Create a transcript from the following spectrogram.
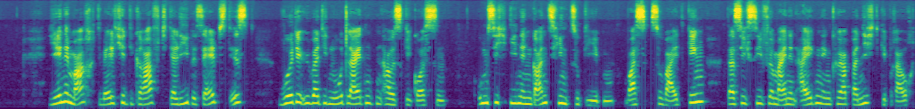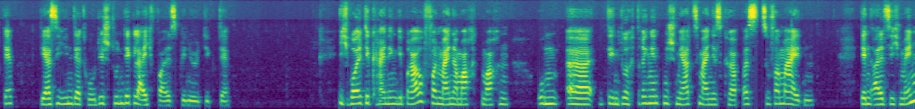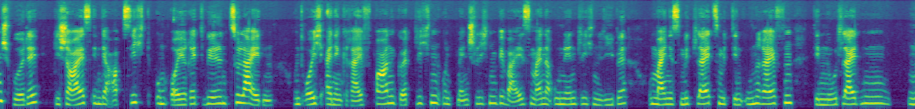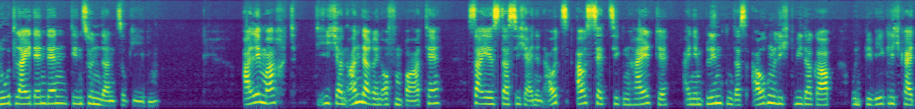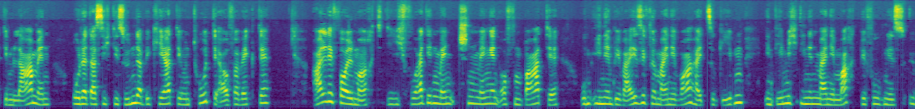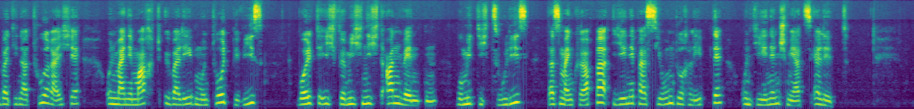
Jene Macht, welche die Kraft der Liebe selbst ist, wurde über die Notleidenden ausgegossen, um sich ihnen ganz hinzugeben, was so weit ging, dass ich sie für meinen eigenen Körper nicht gebrauchte, der sie in der Todesstunde gleichfalls benötigte. Ich wollte keinen Gebrauch von meiner Macht machen, um äh, den durchdringenden Schmerz meines Körpers zu vermeiden. Denn als ich Mensch wurde, geschah es in der Absicht, um euretwillen zu leiden und euch einen greifbaren göttlichen und menschlichen Beweis meiner unendlichen Liebe und meines Mitleids mit den Unreifen, den Notleiden, Notleidenden, den Sündern zu geben. Alle Macht, die ich an anderen offenbarte, sei es, dass ich einen Aussätzigen heilte, einem Blinden das Augenlicht wiedergab und Beweglichkeit dem Lahmen, oder dass ich die Sünder bekehrte und Tote auferweckte, alle Vollmacht, die ich vor den Menschenmengen offenbarte, um ihnen Beweise für meine Wahrheit zu geben, indem ich ihnen meine Machtbefugnis über die Naturreiche und meine Macht über Leben und Tod bewies, wollte ich für mich nicht anwenden, womit ich zuließ, dass mein Körper jene Passion durchlebte und jenen Schmerz erlitt.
